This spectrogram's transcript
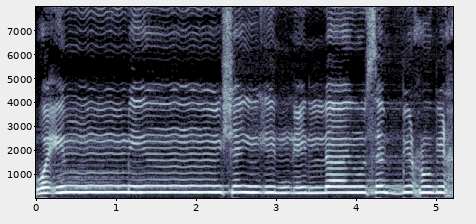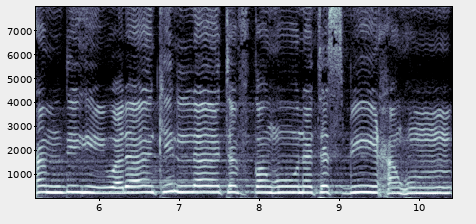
وإن من من شيء إلا يسبح بحمده ولكن لا تفقهون تسبيحهم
